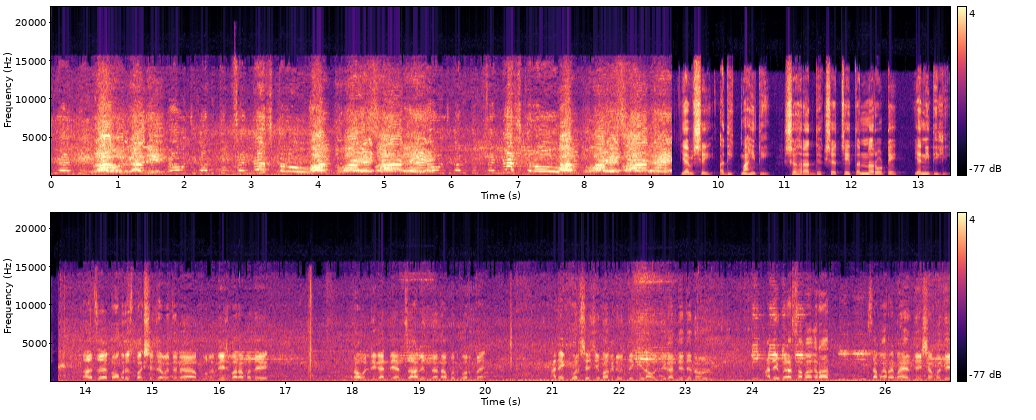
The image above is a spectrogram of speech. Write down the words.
की आंधी राहुल गांधी. राहुल जी गांधी तुम संघर्ष करो हम तुम्हारे साथ राहुल जी गांधी तुम संघर्ष करो हम याविषयी अधिक माहिती शहर अध्यक्ष चेतन नरोटे यांनी दिली. आज काँग्रेस पक्षाच्या वतीनं पूर्ण देशभरामध्ये राहुलजी गांधी यांचं अभिनंदन आपण करतोय. अनेक वर्षाची मागणी होती की राहुलजी गांधी ते धरून अनेक वेळा सभागृहात सभागृहाबाहेर देशामध्ये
